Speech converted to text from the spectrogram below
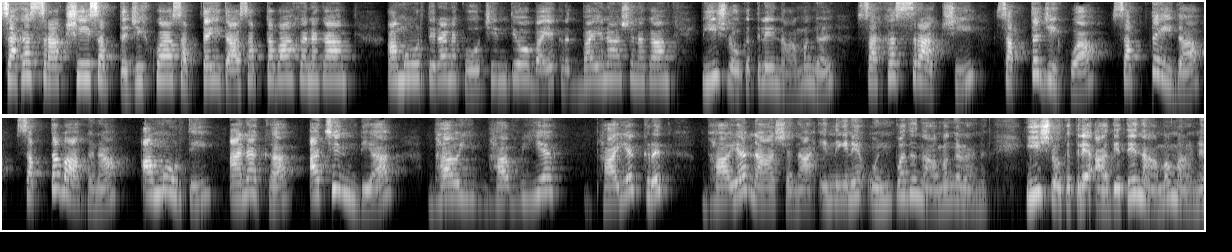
സഹസ്രാക്ഷി സപ്തജിഹ്വ സപ്തൈത സപ്തവാഹനക. അമൂർത്തിരന ഭയ കൃത്ഭയനാശനക ഈ ശ്ലോകത്തിലെ നാമങ്ങൾ സഹസ്രാക്ഷി സപ്തജിഹ്വ സപ്തൈത സപ്തവാഹന അമൂർത്തി അനഘ അചിന്ത്യ ഭവ്യ ഭയകൃത് ഭയനാശന എന്നിങ്ങനെ ഒൻപത് നാമങ്ങളാണ്. ഈ ശ്ലോകത്തിലെ ആദ്യത്തെ നാമമാണ്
